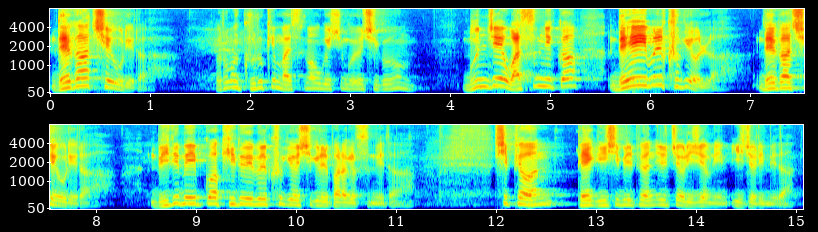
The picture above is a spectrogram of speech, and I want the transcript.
내가 채우리라. 여러분 그렇게 말씀하고 계신 거예요 지금. 문제 왔습니까? 내 입을 크게 열라. 내가 채우리라. 믿음의 입과 기도의 입을 크게 여시기를 바라겠습니다. 시편 121편 1절 2절입니다.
